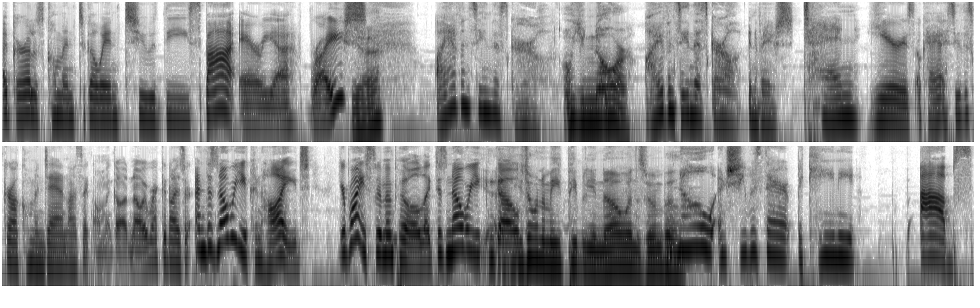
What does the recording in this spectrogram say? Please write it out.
a girl is coming to go into the spa area right Yeah. i haven't seen this girl Oh, you know her. I haven't seen this girl in about 10 years. Okay, I see this girl coming down. I was like, oh my God, no, I recognize her. And there's nowhere you can hide. You're by a swimming pool. Like, there's nowhere you can go. You don't want to meet people you know in the swimming pool. No, and she was there, bikini, abs,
